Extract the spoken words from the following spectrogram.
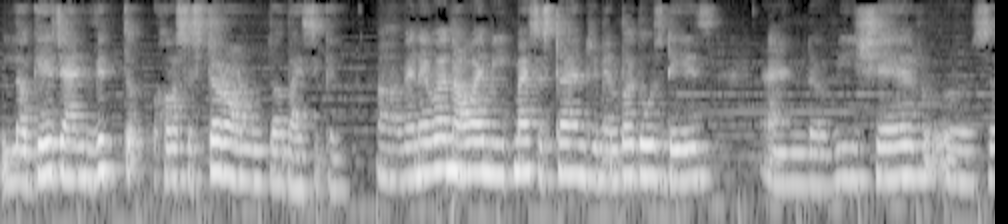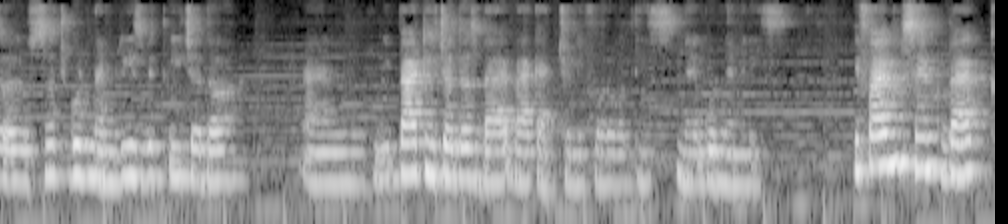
luggage and with her sister on the bicycle. Uh, whenever now i meet my sister and remember those days and uh, we share uh, such good memories with each other and we pat each other's back, actually for all these good memories. If i'm sent back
